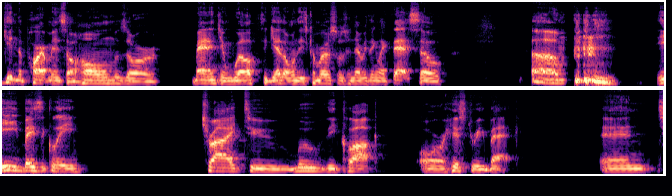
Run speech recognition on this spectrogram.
getting apartments or homes or managing wealth together on these commercials and everything like that. So um, he basically tried to move the clock or history back. And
